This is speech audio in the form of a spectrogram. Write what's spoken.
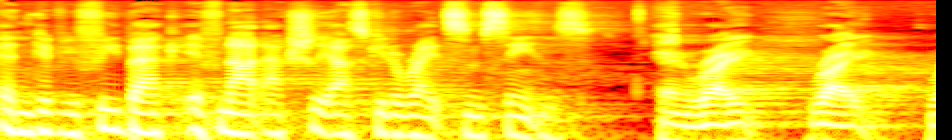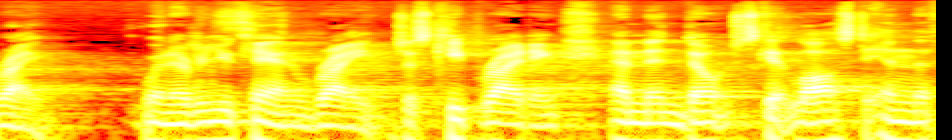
and give you feedback, if not actually ask you to write some scenes. And write, write, write. Whenever you can, write. Just keep writing, and then don't just get lost in the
